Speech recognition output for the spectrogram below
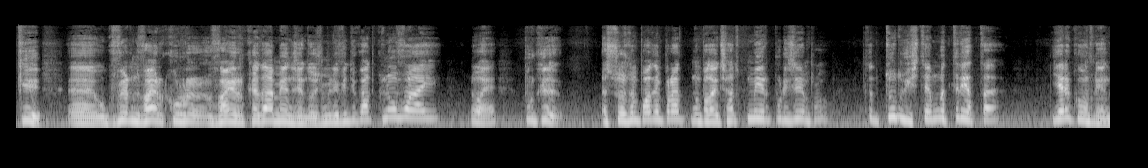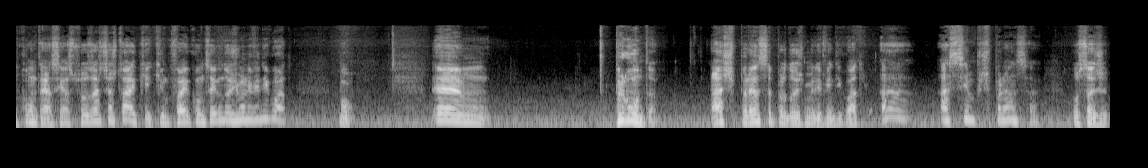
que uh, o governo vai, recorrer, vai arrecadar menos em 2024, porque não vai, não é? Porque as pessoas não podem, parar, não podem deixar de comer, por exemplo. Portanto, tudo isto é uma treta. E era conveniente que contassem às pessoas esta história, que é aquilo que vai acontecer em 2024. Bom, hum, pergunta: há esperança para 2024? Ah, há sempre esperança. Ou seja,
